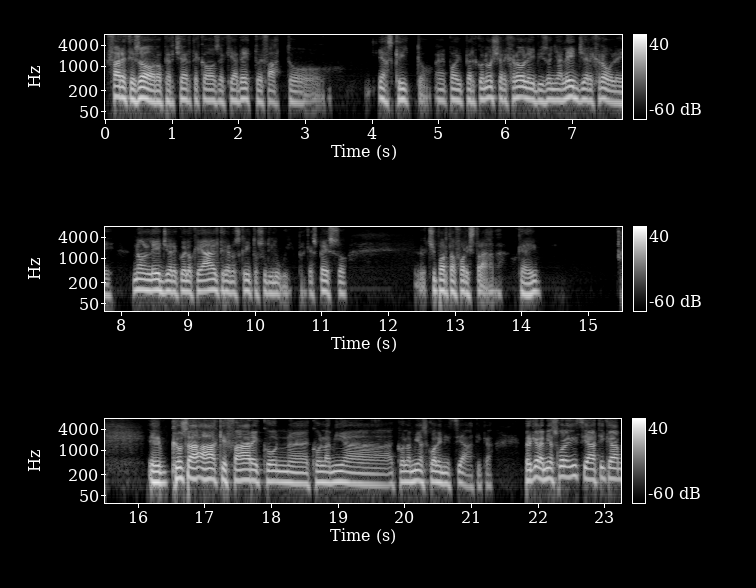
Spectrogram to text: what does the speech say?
fare tesoro per certe cose che ha detto e fatto e ha scritto. Eh, poi per conoscere Crowley bisogna leggere Crowley, non leggere quello che altri hanno scritto su di lui, perché spesso eh, ci porta fuori strada, ok? E cosa ha a che fare con, eh, con, la mia, con la mia scuola iniziatica? Perché la mia scuola iniziatica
